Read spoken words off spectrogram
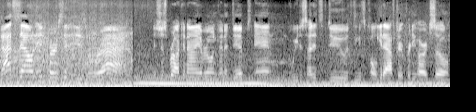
That sound in person is rad. It's just Brock and I, everyone kind of dipped and we decided to do, I think it's called Get After It pretty hard. So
